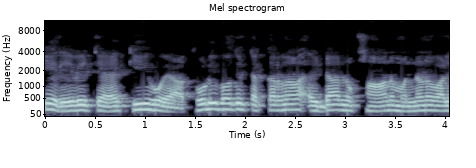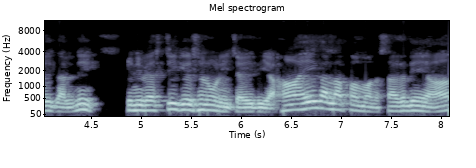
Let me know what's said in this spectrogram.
ਘੇਰੇ ਵਿੱਚ ਹੈ, ਕੀ ਹੋਇਆ? ਥੋੜੀ ਬਹੁਤੀ ਟੱਕਰ ਨਾਲ ਐਡਾ ਨੁਕਸਾਨ ਮੰਨਣ ਵਾਲੀ ਗੱਲ ਨਹੀਂ ਇਨਵੈਸਟੀਗੇਸ਼ਨ ਹੋਣੀ ਚਾਹੀਦੀ ਆ। ਹਾਂ, ਇਹ ਗੱਲ ਆਪਾਂ ਮੰਨ ਸਕਦੇ ਆ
